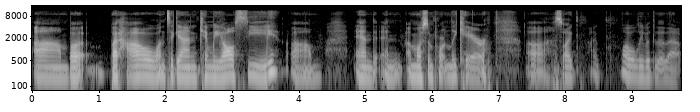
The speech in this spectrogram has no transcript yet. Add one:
Um, but but how once again can we all see um, and and uh, most importantly care? Uh, so I, I I will leave it to that.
